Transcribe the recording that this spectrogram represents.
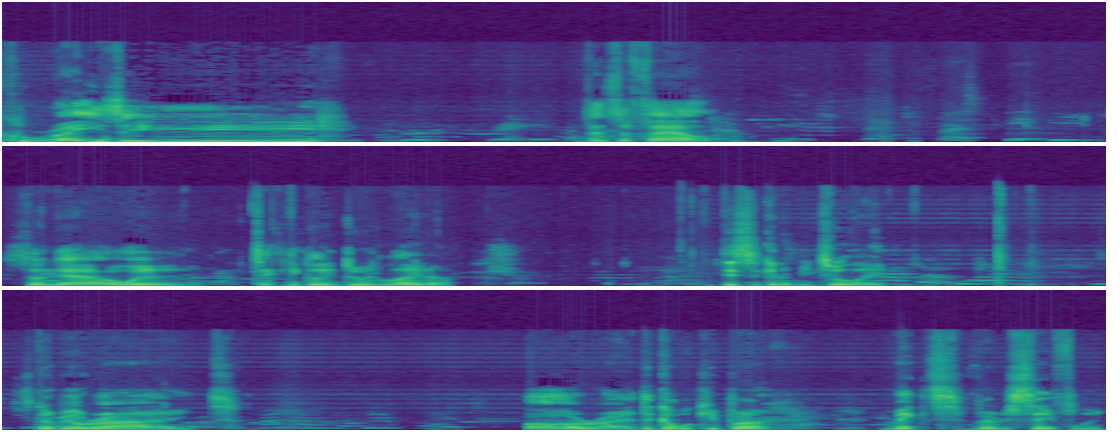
Crazy. That's a foul. So now we're technically doing later. This is gonna be too late. It's gonna be alright. Alright, the goalkeeper makes very safely.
